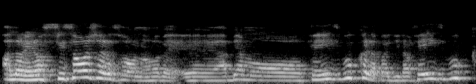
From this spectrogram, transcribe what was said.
Allora, i nostri social sono, vabbè, eh, abbiamo Facebook, la pagina Facebook,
